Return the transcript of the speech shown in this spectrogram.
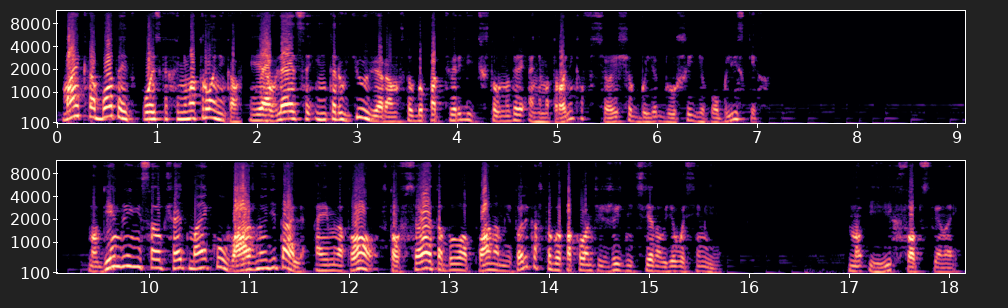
Майк работает в поисках аниматроников и является интервьювером, чтобы подтвердить, что внутри аниматроников все еще были души его близких. Но Генри не сообщает Майку важную деталь, а именно то, что все это было планом не только чтобы покончить жизнь членов его семьи, но и их собственной.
